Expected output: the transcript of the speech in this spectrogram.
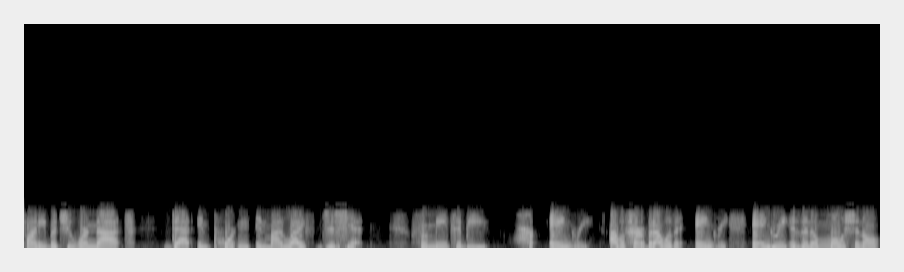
funny, but you were not that important in my life just yet for me to be angry. I was hurt, but I wasn't angry. Angry is an emotional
